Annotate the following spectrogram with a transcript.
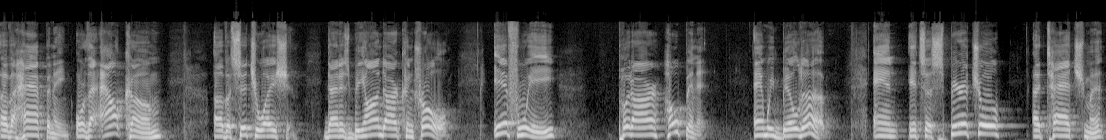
of a happening or the outcome of a situation that is beyond our control if we put our hope in it and we build up. And it's a spiritual attachment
